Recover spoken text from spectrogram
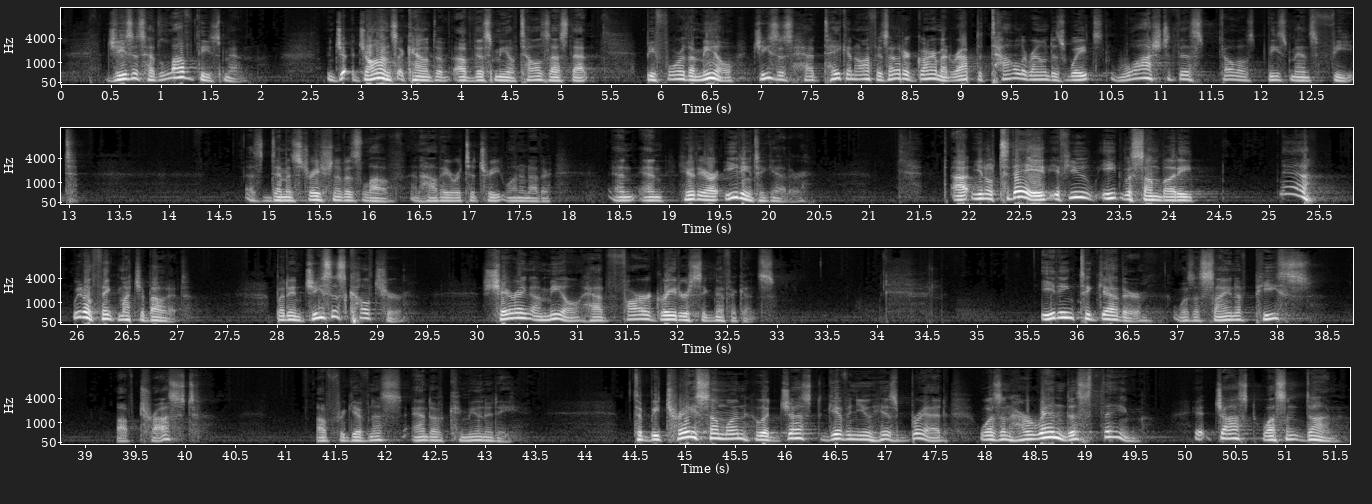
Jesus had loved these men. J- John's account of, of this meal tells us that before the meal, Jesus had taken off his outer garment, wrapped a towel around his waist, washed this fellow's, these men's feet as demonstration of his love and how they were to treat one another. And, and here they are eating together. Uh, you know, today, if you eat with somebody, yeah, we don't think much about it. But in Jesus' culture, sharing a meal had far greater significance. Eating together was a sign of peace, of trust, of forgiveness, and of community. To betray someone who had just given you his bread was an horrendous thing. It just wasn't done.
